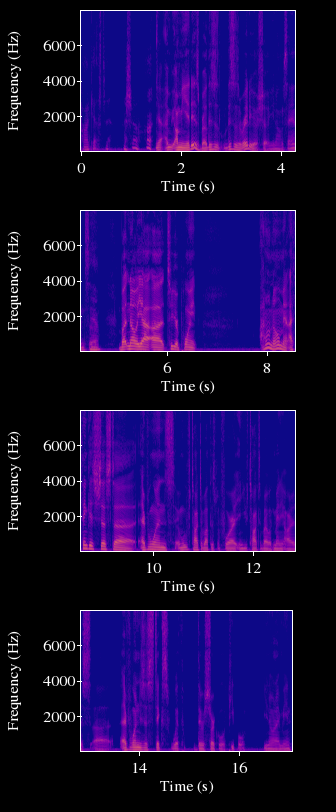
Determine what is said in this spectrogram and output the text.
podcast a, a show. Huh. Yeah, I mean, I mean, it is, bro. This is this is a radio show. You know what I'm saying? So, Yeah. but no, yeah. Uh, to your point, I don't know, man. I think it's just uh, everyone's, and we've talked about this before, and you've talked about it with many artists. Uh, everyone just sticks with their circle of people. You know what I mean?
